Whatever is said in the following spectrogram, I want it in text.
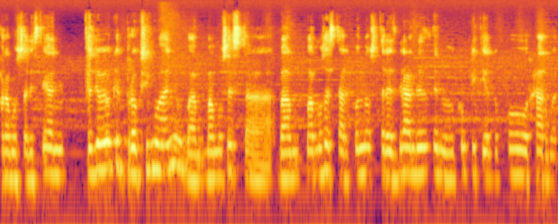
para mostrar este año. Entonces yo veo que el próximo año va- vamos, a estar, va- vamos a estar con los tres grandes de nuevo compitiendo por hardware.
